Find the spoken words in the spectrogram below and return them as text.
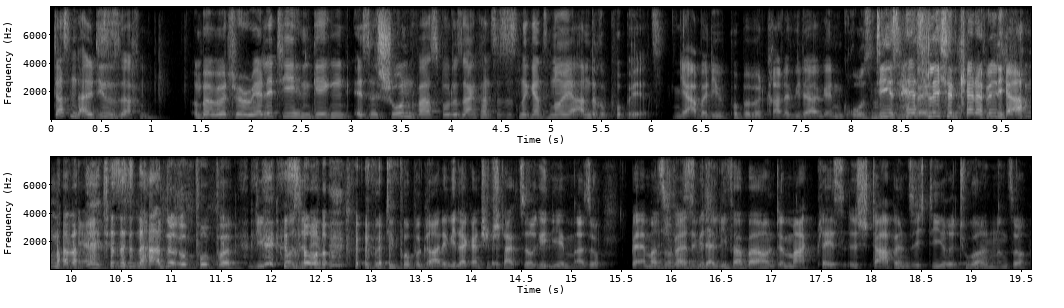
das sind all diese Sachen. Und bei Virtual Reality hingegen ist es schon was, wo du sagen kannst, das ist eine ganz neue andere Puppe jetzt. Ja, aber die Puppe wird gerade wieder in großen. Die ist Umfeld hässlich und keiner will die haben, aber ja. das ist eine andere Puppe. Die, so. wird die Puppe gerade wieder ganz schön stark zurückgegeben. Also bei Amazon ist sie wieder lieferbar und im Marketplace stapeln sich die Retouren und so.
